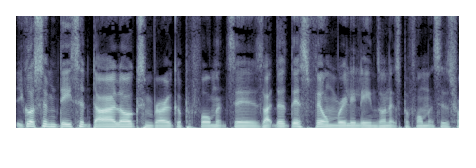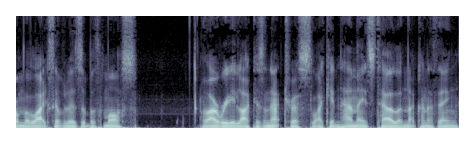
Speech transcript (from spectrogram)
you got some decent dialogue, some very good performances. Like the, this film really leans on its performances from the likes of Elisabeth Moss, who I really like as an actress, like in Handmaid's Tale and that kind of thing.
